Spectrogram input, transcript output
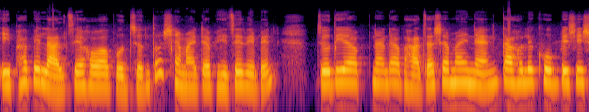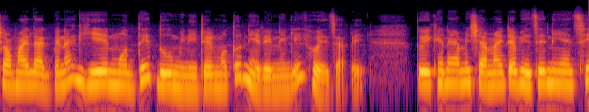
এভাবে লালচে হওয়া পর্যন্ত সেমাইটা ভেজে নেবেন। যদি আপনারা ভাজা সেমাই নেন, তাহলে খুব বেশি সময় লাগবে না, ঘিয়ের মধ্যে দু মিনিটের মতো নেড়ে নিলেই হয়ে যাবে। তো এখানে আমি সেমাইটা ভেজে নিয়েছি।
